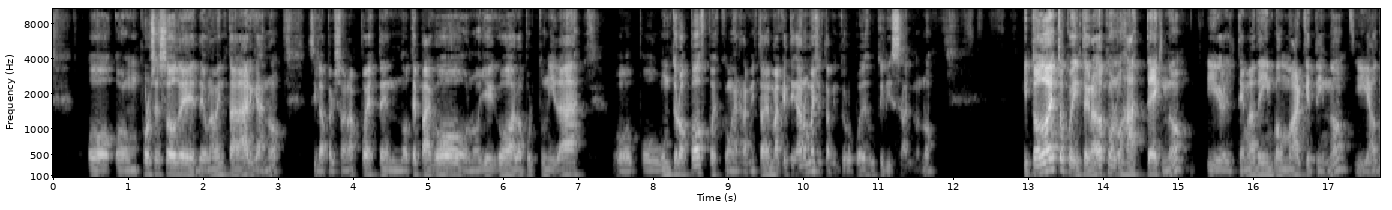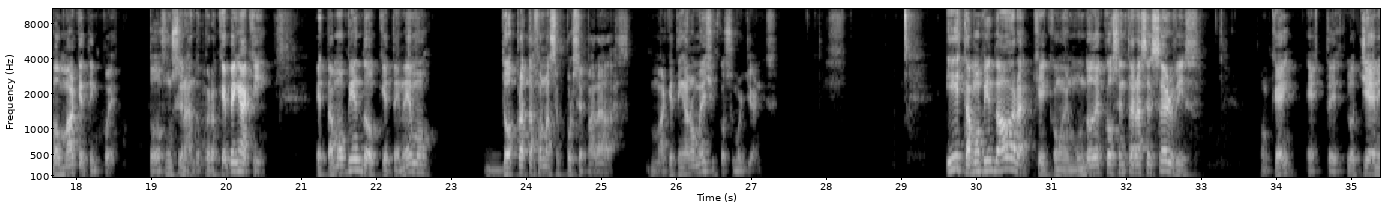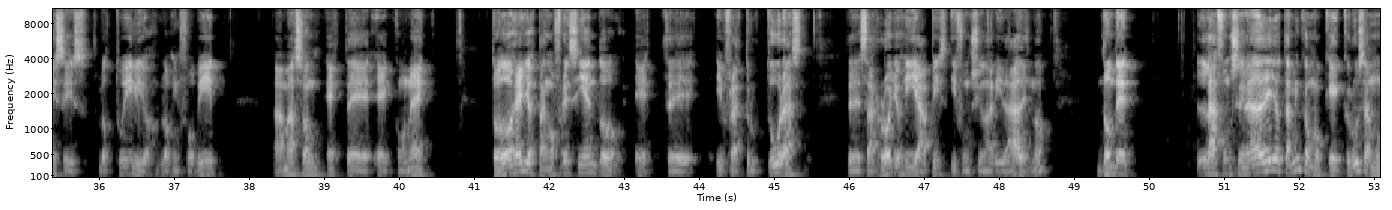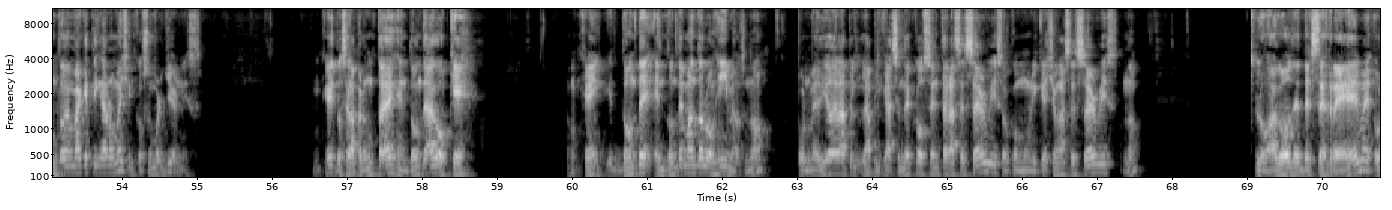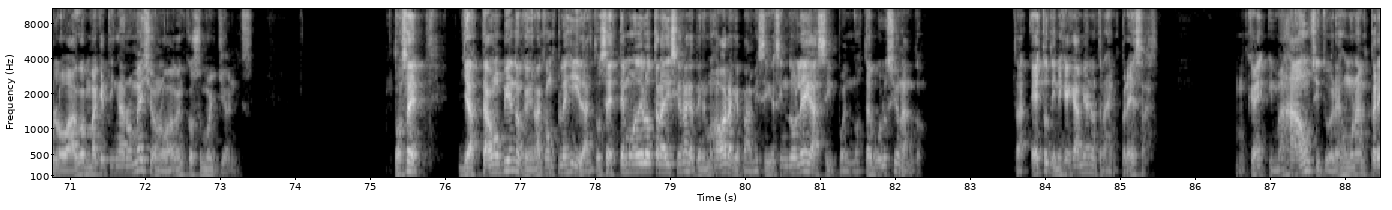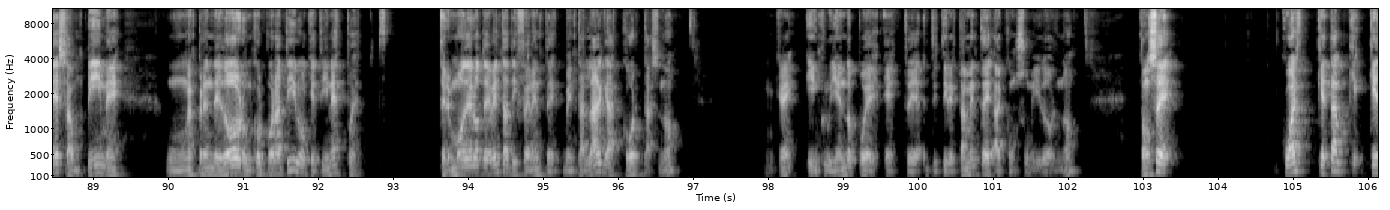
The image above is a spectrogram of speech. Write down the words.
O, un proceso de, de, una venta larga, ¿no? Si la persona pues no te pagó o no llegó a la oportunidad o, un drop-off, pues con herramientas de marketing automation también tú lo puedes utilizarlo, ¿no? Y todo esto, pues, integrado con los hashtags, ¿no? Y el tema de inbound marketing, ¿no? Y outbound marketing, pues, todo funcionando. Pero que ven aquí, estamos viendo que tenemos dos plataformas por separadas, Marketing Automation y Customer Journeys. Y estamos viendo ahora que con el mundo de Call Center as a Service, ¿ok? Este, los Genesis, los Twilio, los Infobit, Amazon este, eh, Connect, todos ellos están ofreciendo este, infraestructuras de desarrollo y APIs y funcionalidades, ¿no? Donde la funcionalidad de ellos también como que cruza el mundo de marketing automation consumer journeys. Entonces la pregunta es, ¿en dónde hago qué? Okay. ¿Dónde, ¿En dónde mando los emails, no? Por medio de la, la, aplicación de Call Center as a Service o Communication as a Service, ¿no? Lo hago desde el CRM o lo hago en Marketing Automation o lo hago en Customer Journeys. Entonces, ya estamos viendo que hay una complejidad. Entonces, este modelo tradicional que tenemos ahora, que para mí sigue siendo legacy, pues no está evolucionando. O sea, esto tiene que cambiar en otras empresas. ¿Ok? Y más aún si tú eres una empresa, un pyme, un emprendedor, un corporativo que tienes pues tres modelos de ventas diferentes, ventas largas, cortas, ¿no? Incluyendo pues este, directamente al consumidor, ¿no? Entonces, ¿cuál, qué,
